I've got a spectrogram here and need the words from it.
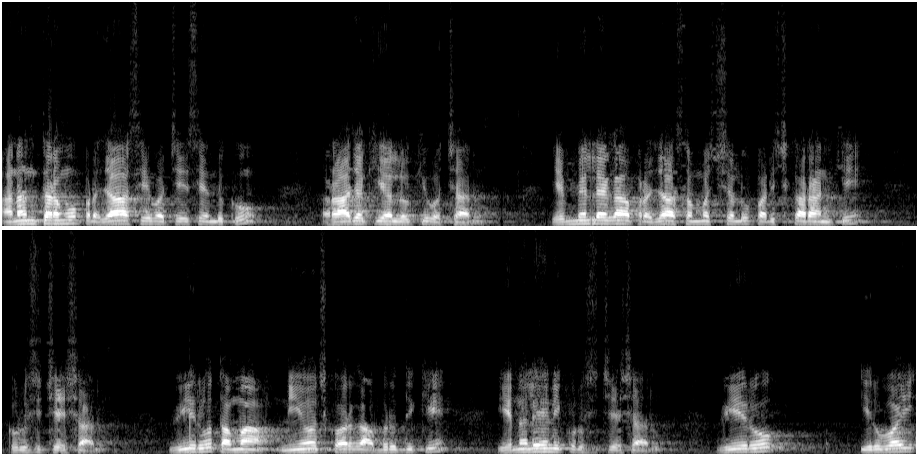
అనంతరము ప్రజాసేవ చేసేందుకు రాజకీయాల్లోకి వచ్చారు. ఎమ్మెల్యేగా ప్రజా సమస్యలు పరిష్కారానికి కృషి చేశారు. వీరు తమ నియోజకవర్గ అభివృద్ధికి ఎనలేని కృషి చేశారు. వీరు ఇరవై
